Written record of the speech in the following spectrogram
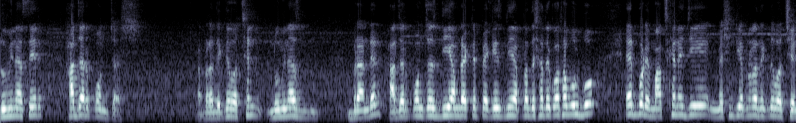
লুমিনাসের হাজার পঞ্চাশ। আপনারা দেখতে পাচ্ছেন লুমিনাস ব্র্যান্ডের হাজার পঞ্চাশ দিয়ে আমরা একটা প্যাকেজ নিয়ে আপনাদের সাথে কথা বলব। এরপরে মাঝখানে যে মেশিনটি আপনারা দেখতে পাচ্ছেন,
